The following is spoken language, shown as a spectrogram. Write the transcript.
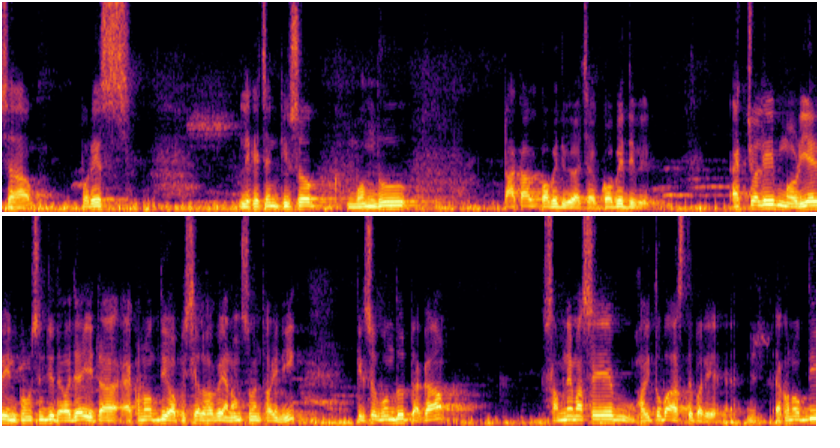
আচ্ছা পরেশ লিখেছেন, কৃষক বন্ধু টাকা কবে দিবে? আচ্ছা কবে দিবে? অ্যাকচুয়ালি রিয়ের ইনফরমেশন যদি দেওয়া যায়, এটা এখনও অবধি অফিসিয়ালভাবে অ্যানাউন্সমেন্ট হয়নি। কৃষক বন্ধুর টাকা সামনে মাসে হয়তো বা আসতে পারে। এখনও অবধি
